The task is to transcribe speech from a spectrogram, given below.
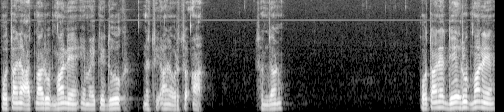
પોતાને આત્મારૂપ માને, એમાં એકે દુઃખ નથી. આનો અર્થ આ. સમજાણું? પોતાને દેહરૂપ માને,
